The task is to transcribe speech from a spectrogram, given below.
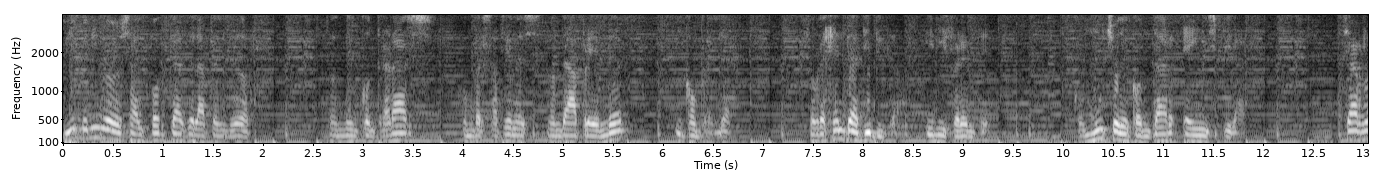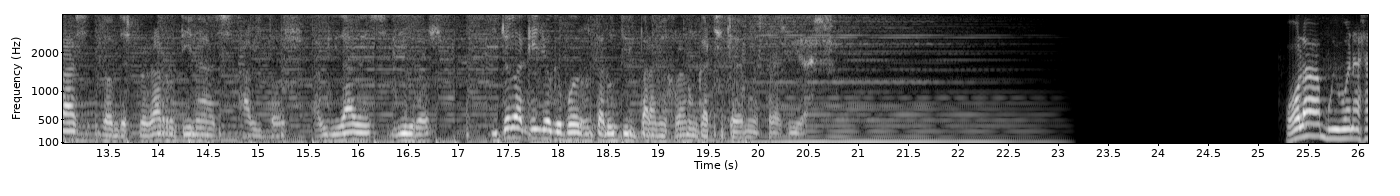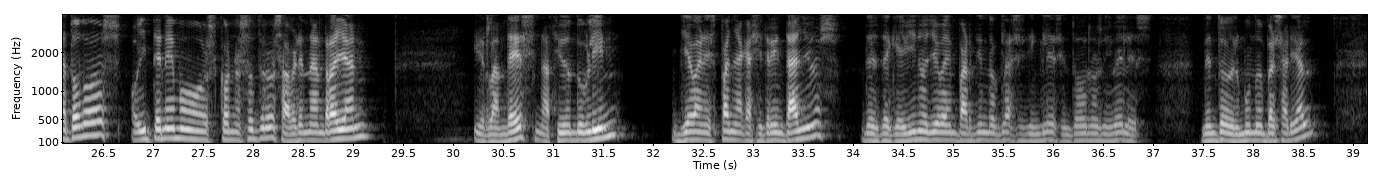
Bienvenidos al podcast del aprendedor, donde encontrarás conversaciones donde aprender y comprender, sobre gente atípica y diferente, con mucho de contar e inspirar. Charlas donde explorar rutinas, hábitos, habilidades, libros y todo aquello que puede resultar útil para mejorar un cachito de nuestras vidas. Hola, muy buenas a todos. Hoy tenemos con nosotros a Brendan Ryan, irlandés, nacido en Dublín, lleva en España casi 30 años, desde que vino lleva impartiendo clases de inglés en todos los niveles dentro del mundo empresarial.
